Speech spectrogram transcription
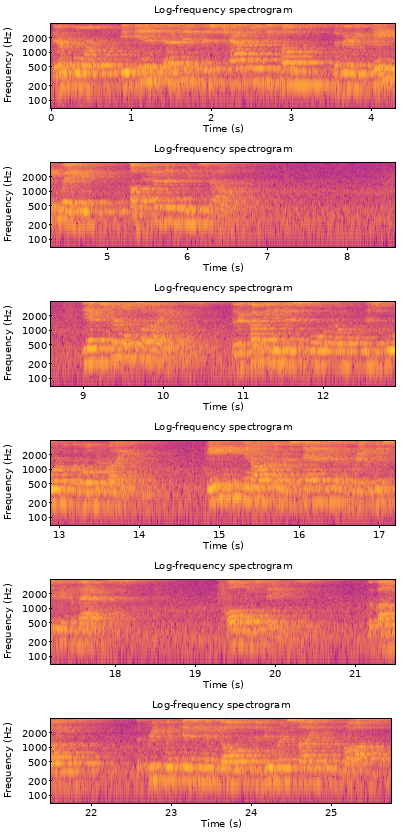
Therefore, it is as if this chapel becomes the very gateway of heaven itself. The external signs that accompany this form, this form of the Roman Rite aid in our understanding of the great mystery of the Mass. All these things, the bowings, the frequent kissing of the altar, the numerous signs of the cross,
